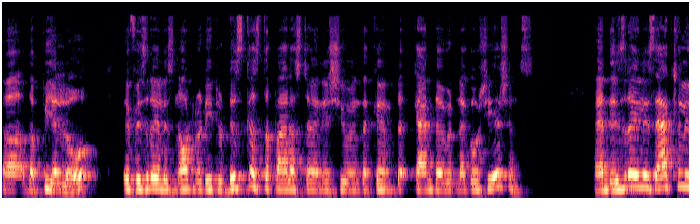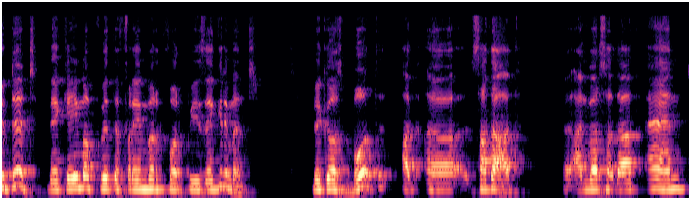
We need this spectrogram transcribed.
uh, the PLO if Israel is not ready to discuss the Palestine issue in the Camp, Camp David negotiations. And the Israelis actually did. They came up with a framework for peace agreement because both uh, Sadat, Anwar Sadat, and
